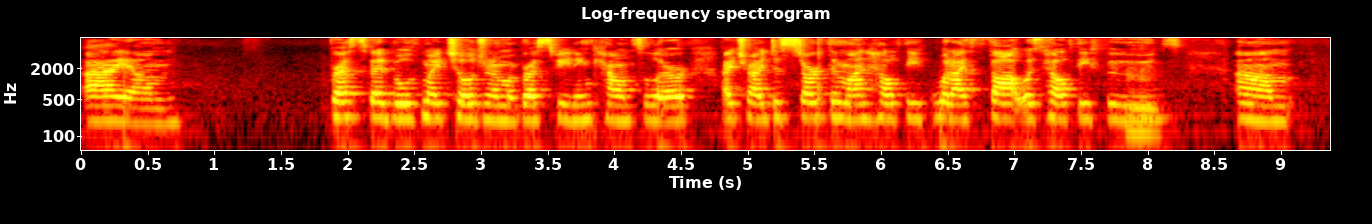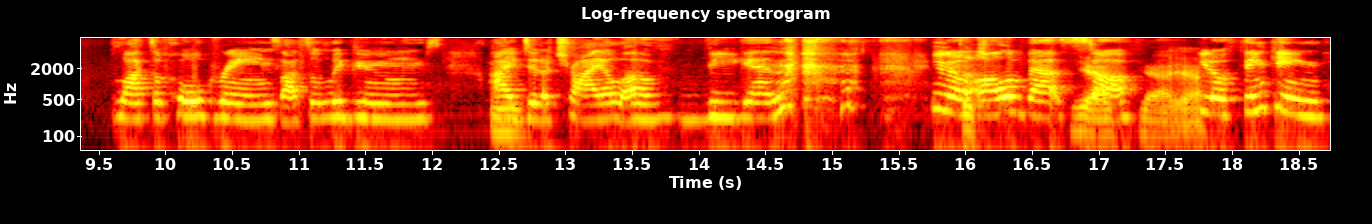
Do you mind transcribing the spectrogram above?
I um, breastfed both my children. I'm a breastfeeding counselor. I tried to start them on healthy, what I thought was healthy foods. Um, lots of whole grains, lots of legumes. I did a trial of vegan. you know, all of that stuff Yeah, yeah, you know, thinking,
